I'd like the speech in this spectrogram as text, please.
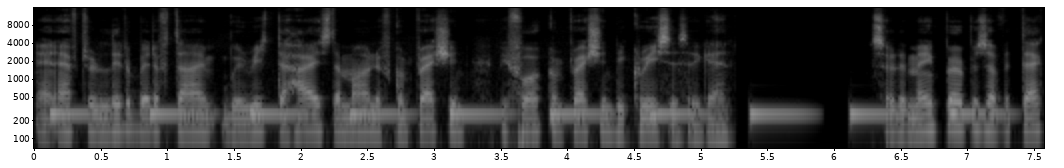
and after a little bit of time we reach the highest amount of compression before compression decreases again. So the main purpose of attack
